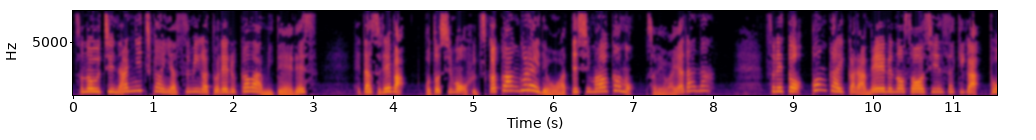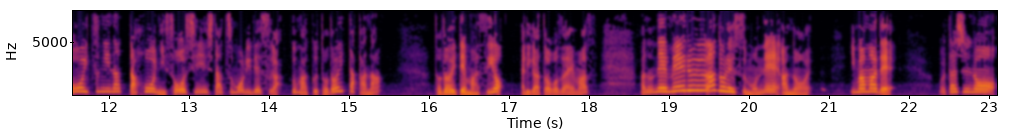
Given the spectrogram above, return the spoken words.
そのうち何日間休みが取れるかは未定です。下手すれば今年も2日間ぐらいで終わってしまうかも。それはやだな。それと、今回からメールの送信先が統一になった方に送信したつもりですが、うまく届いたかな？届いてますよ。ありがとうございます。あのね、メールアドレスもね、あの、今まで、私の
